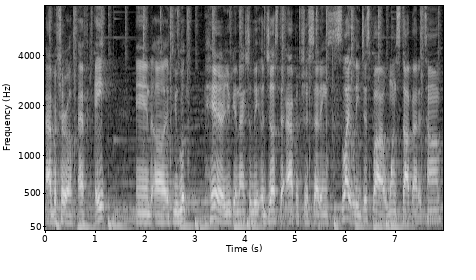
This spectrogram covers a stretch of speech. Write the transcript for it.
aperture of f8 and uh, if you look here, you can actually adjust the aperture settings slightly just by one stop at a time.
